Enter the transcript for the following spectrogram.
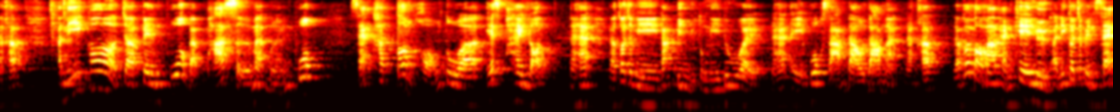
นะครับ อันนี้ก็จะเป็นพวกแบบพาร์ทเสริมอะเหมือนพวกแซคคัตตอมของตัว S Pilot นะฮะแล้วก็จะมีนักบินอยู่ตรงนี้ด้วยนะฮะไอ้พวก 3 ดาวดำอะนะครับแล้วก็ต่อมาแผง K1 อันนี้ก็จะเป็นแซค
